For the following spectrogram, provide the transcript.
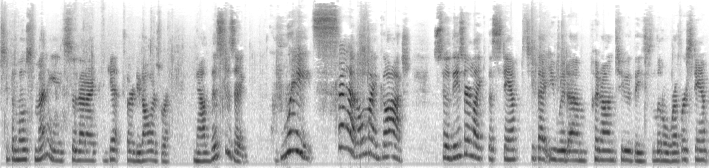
to the most money so that I could get $30 worth. Now this is a great set. Oh my gosh. So these are like the stamps that you would um, put onto these little rubber stamp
